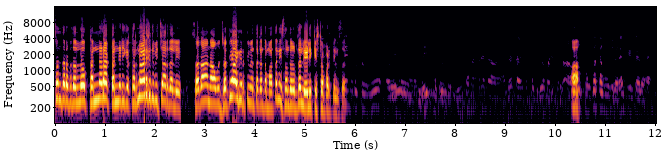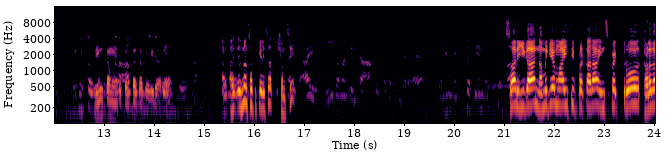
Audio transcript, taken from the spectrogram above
ಸಂದರ್ಭದಲ್ಲೂ ಕನ್ನಡ ಕನ್ನಡಿಗ ಕರ್ನಾಟಕದ ವಿಚಾರದಲ್ಲಿ ಸದಾ ನಾವು ಜೊತೆಯಾಗಿರ್ತೀವಿ ಅಂತಕ್ಕಂಥ ಮಾತನ್ನ ಈ ಸಂದರ್ಭದಲ್ಲಿ ಹೇಳಿಕ್ಕೆ ಇಷ್ಟಪಡ್ತೀನಿ ಸರ್. ಆ. Wing ಕಮಾಂಡರ್ ಕೋಲ್ಕತ್ತಾಗ್ ಹೋಗಿದ್ದಾರೆ. ಇನ್ನೊಂದು ಸತಿ ಕೇಳಿ ಸರ್ ಕ್ಷಮಿಸಿ. ಸರ್ ಈಗ ನಮಗೆ ಮಾಹಿತಿ ಪ್ರಕಾರ ಇನ್ಸ್ಪೆಕ್ಟ್ರು ಕಳೆದ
